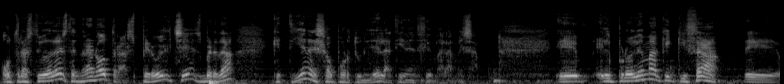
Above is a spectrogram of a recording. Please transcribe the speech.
Otras ciudades tendrán otras, pero Elche es verdad que tiene esa oportunidad y la tiene encima de la mesa. Eh, el problema que quizá, eh,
